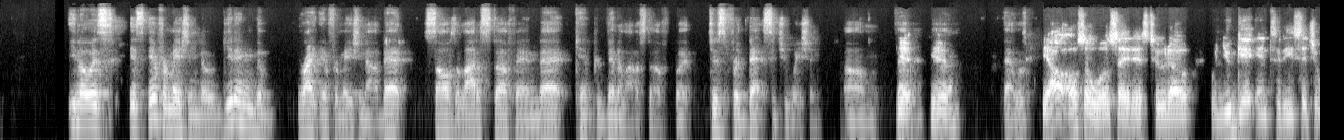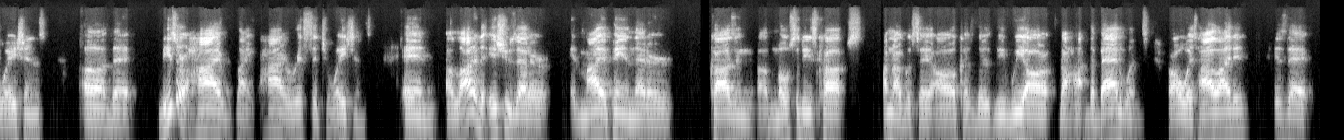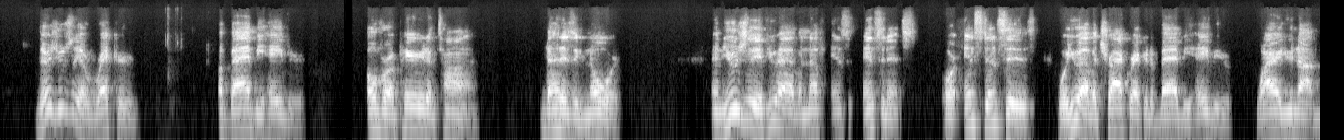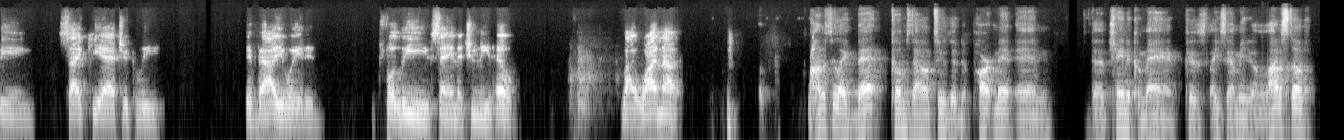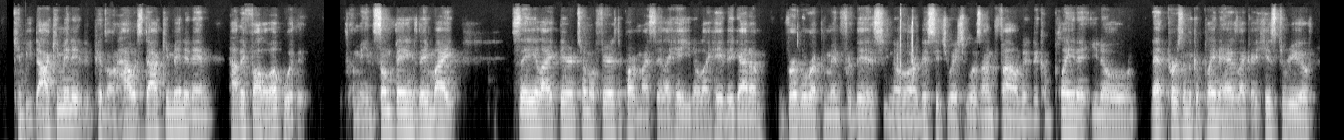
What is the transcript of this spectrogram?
you know, it's it's information. You know, getting the right information out that solves a lot of stuff, and that can prevent a lot of stuff. But just for that situation, um, that yeah, yeah, that was. Yeah, I also will say this too, though. When you get into these situations, uh, that these are high like high risk situations and a lot of the issues that are in my opinion that are causing uh, most of these cops i'm not going to say all because we are the, the bad ones are always highlighted is that there's usually a record of bad behavior over a period of time that is ignored. And usually if you have enough inc- incidents or instances where you have a track record of bad behavior, why are you not being psychiatrically evaluated for leave saying that you need help? Like, why not? Honestly, like that comes down to the department and the chain of command. Cause like you said, I mean, a lot of stuff can be documented. It depends on how it's documented and how they follow up with it. I mean, some things they might say like their internal affairs department might say like, hey, you know, like, hey, they got a verbal reprimand for this, you know, or this situation was unfounded. The complainant, you know, that person, the complainant has like a history of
